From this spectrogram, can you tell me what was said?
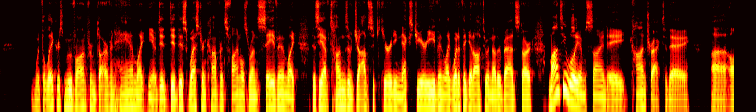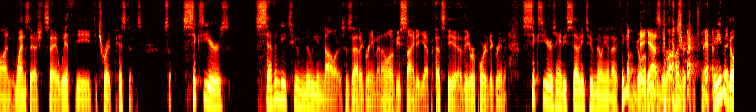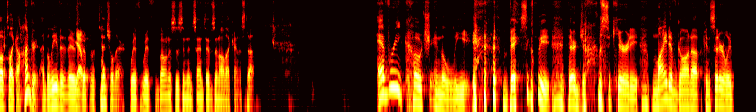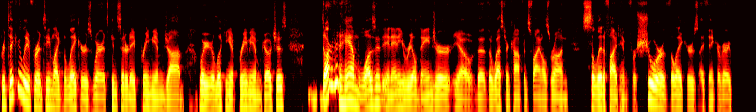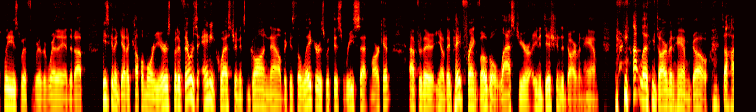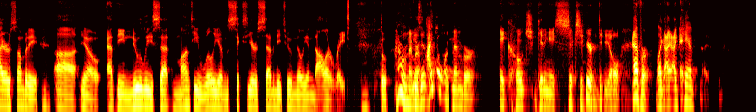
would the Lakers move on from Darvin Ham? Like, you know, did did this Western Conference Finals run save him? Like, does he have tons of job security next year? Even like, what if they get off to another bad start? Monty Williams signed a contract today uh, on Wednesday, I should say, with the Detroit Pistons. So six years, $72 million is that agreement. I don't know if he signed it yet, but that's the uh, the reported agreement. Six years, Andy, 72 million. I think it can go up even to 100. It can even go up to like 100. I believe that there's yeah. the potential there with with bonuses and incentives and all that kind of stuff every coach in the league basically their job security might have gone up considerably particularly for a team like the lakers where it's considered a premium job where you're looking at premium coaches Darvin Ham wasn't in any real danger. You know, the the Western Conference Finals run solidified him for sure. The Lakers, I think, are very pleased with where the, where they ended up. He's going to get a couple more years, but if there was any question, it's gone now because the Lakers, with this reset market, after they you know they paid Frank Vogel last year in addition to Darvin Ham, they're not letting Darvin Ham go to hire somebody, uh, you know, at the newly set Monty Williams six year, seventy two million dollar rate. I don't remember. It, I don't remember a coach getting a six-year deal ever. Like I, I can't.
